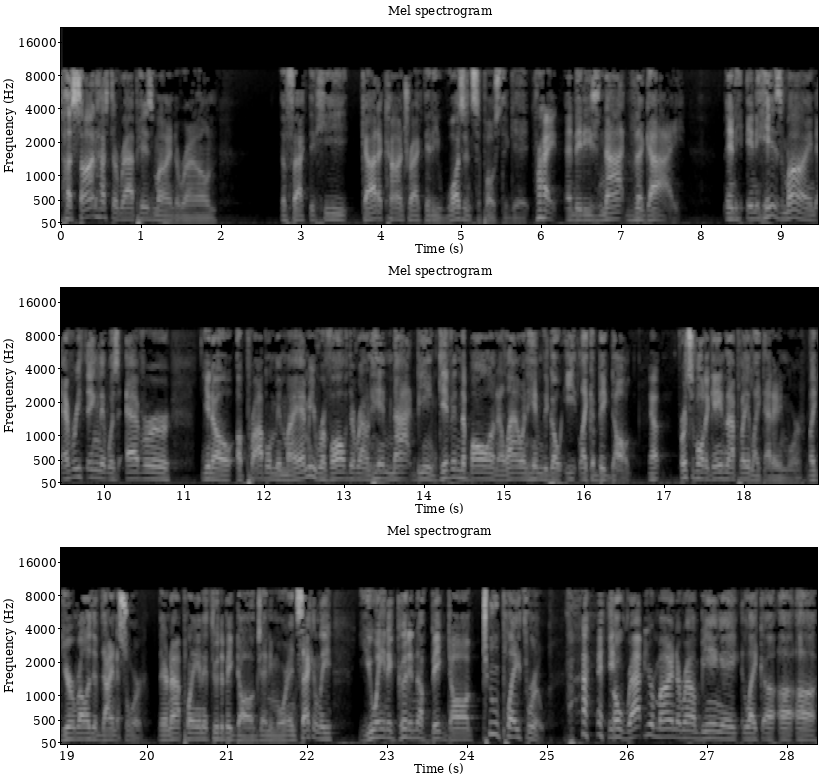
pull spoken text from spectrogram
Hassan has to wrap his mind around the fact that he got a contract that he wasn't supposed to get. Right. And that he's not the guy. And in his mind, everything that was ever, you know, a problem in Miami revolved around him not being given the ball and allowing him to go eat like a big dog. Yep. First of all, the game's not played like that anymore. Like you're a relative dinosaur. They're not playing it through the big dogs anymore. And secondly, you ain't a good enough big dog to play through. So wrap your mind around being a, like a, a, a,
